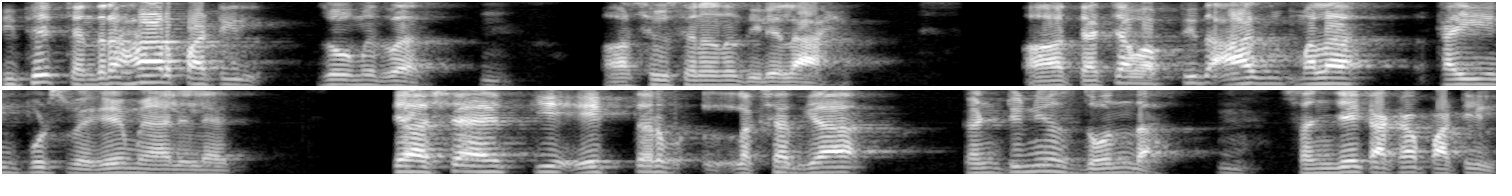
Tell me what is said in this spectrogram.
तिथे चंद्रहार पाटील जो उमेदवार शिवसेनेनं दिलेला आहे. त्याच्या बाबतीत आज मला काही इनपुट्स वेगळे मिळालेले आहेत. ते असे आहेत की एक तर लक्षात घ्या कंटिन्युअस दोनदा. संजय काका पाटील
